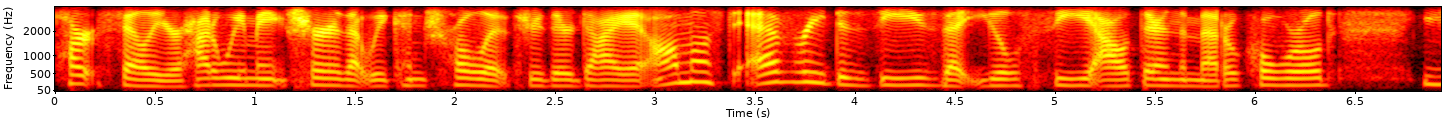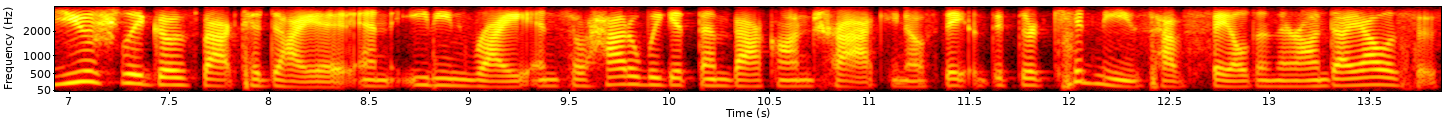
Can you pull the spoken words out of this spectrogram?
heart failure. How do we make sure that we control it through their diet? Almost every disease that you'll see out there in the medical world usually goes back to diet and eating right. And so how do we get them back on track? You know, if they if their kidneys have failed and they're on dialysis,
